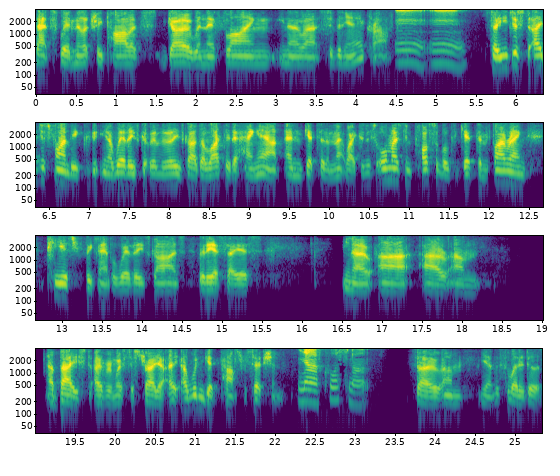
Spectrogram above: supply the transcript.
that's where military pilots go when they're flying, you know, uh, civilian aircraft. Mm-hmm. So you just, I just find the, you know, where these where these guys are likely to hang out and get to them that way because it's almost impossible to get them. If I rang Pearce, for example, where these guys, where the SAS, you know, are are um, are based over in West Australia, I, I wouldn't get past reception. No, of course not. So um, yeah, that's the way to do it.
